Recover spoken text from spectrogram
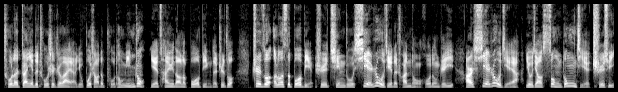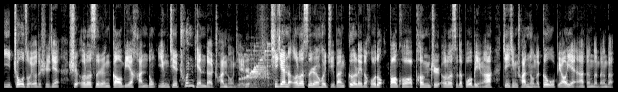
除了专业的厨师之外啊，有不少的普通民众也参与到了薄饼的制作。制作俄罗斯薄饼是庆祝蟹肉节的传统活动之一，而蟹肉节啊又叫送冬节，持续一周左右的时间，是俄罗斯人告别寒冬、迎接春天的传统节日。期间呢，俄罗斯人会举办各类的活动，包括烹制俄罗斯的薄饼啊，进行传统的歌舞表演啊，等等等等，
